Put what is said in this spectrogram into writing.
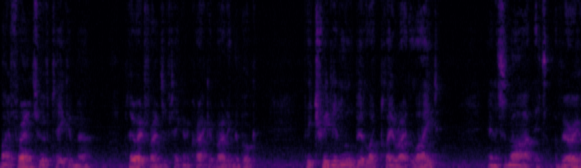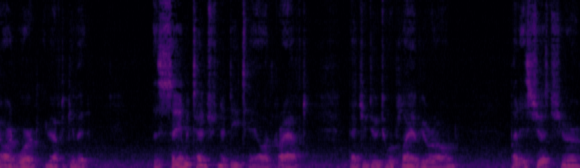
my friends who have taken, uh, playwright friends who've taken a crack at writing the book, they treat it a little bit like playwright light and it's not. It's very hard work. You have to give it the same attention to detail and craft that you do to a play of your own. But it's just your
